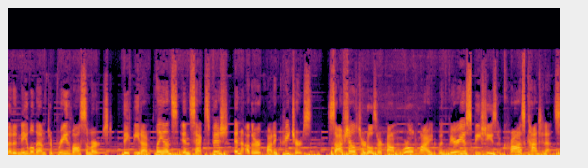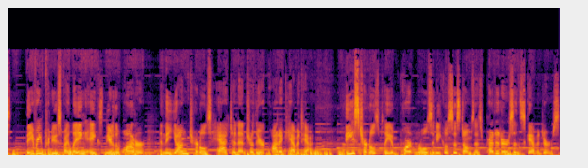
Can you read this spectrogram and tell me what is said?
that enable them to breathe while submerged. They feed on plants, insects, fish, and other aquatic creatures. Softshell turtles are found worldwide with various species across continents. They reproduce by laying eggs near the water, and the young turtles hatch and enter their aquatic habitat. These turtles play important roles in ecosystems as predators and scavengers.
